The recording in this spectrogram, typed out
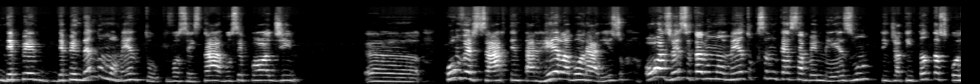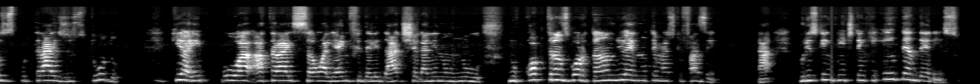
dependendo do momento que você está, você pode uh, conversar, tentar reelaborar isso, ou às vezes você está num momento que você não quer saber mesmo, tem, já tem tantas coisas por trás disso tudo, que aí a, a traição ali, a infidelidade chega ali no, no, no, copo transbordando e aí não tem mais o que fazer, tá? Por isso que a gente tem que entender isso.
